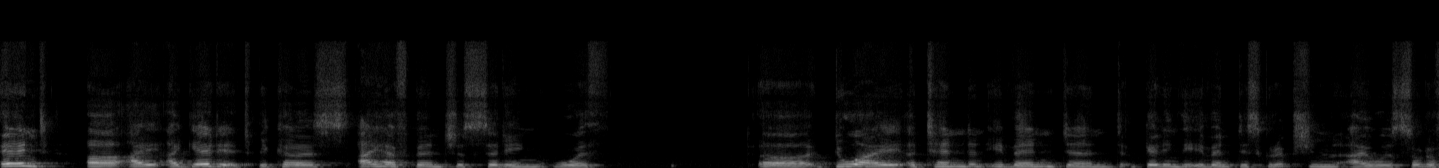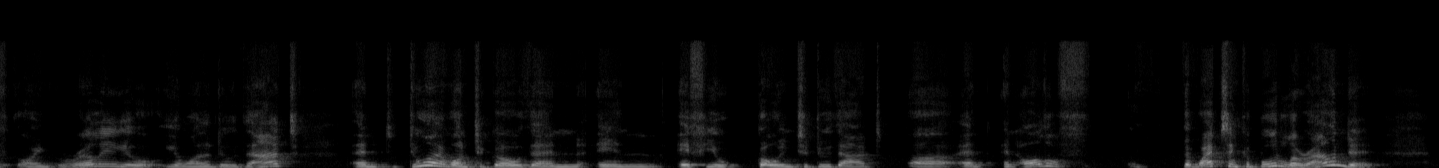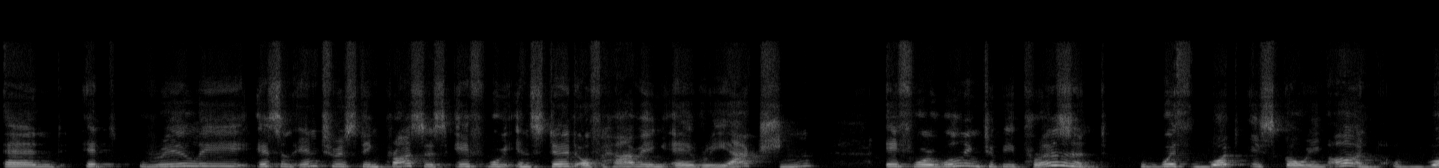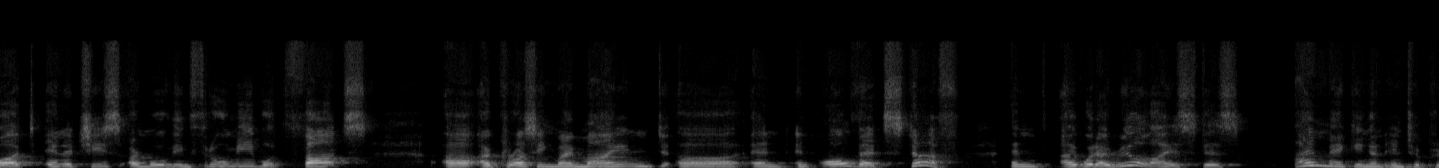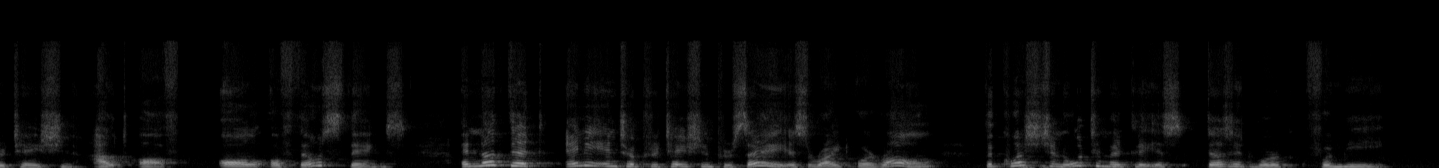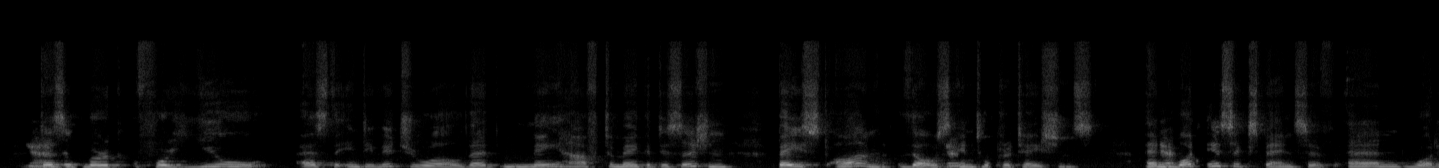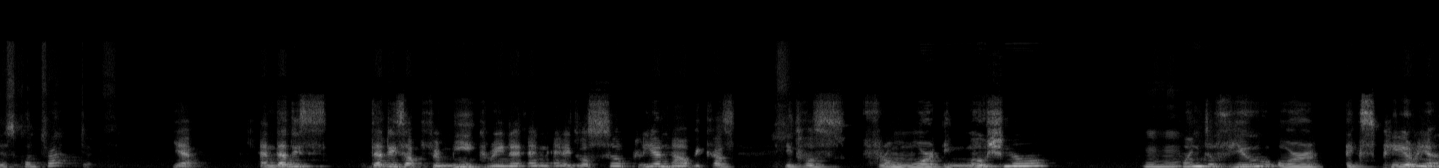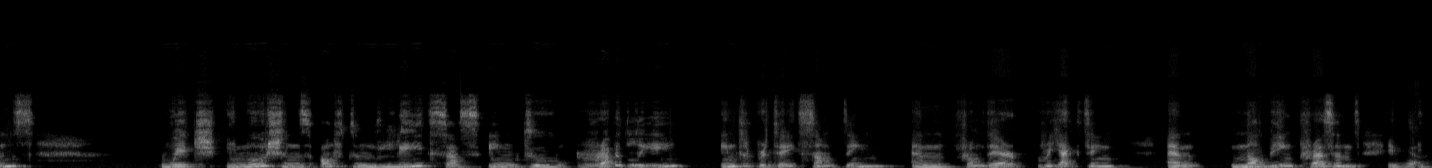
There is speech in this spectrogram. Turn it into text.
And uh, I, I get it because I have been just sitting with uh, do I attend an event and getting the event description? I was sort of going, really, you you want to do that? And do I want to go then in if you going to do that? Uh, and and all of the wax and caboodle around it, and it really is an interesting process if we instead of having a reaction if we're willing to be present with what is going on, what energies are moving through me, what thoughts uh, are crossing my mind, uh, and and all that stuff. And I, what I realized is I'm making an interpretation out of all of those things, and not that any interpretation per se is right or wrong the mm-hmm. question ultimately is does it work for me? Yeah. Does it work for you as the individual that may have to make a decision based on those yeah. interpretations? And yeah. what is expansive and what is contractive? Yeah. And that is that is up for me, Karina. And, and it was so clear now because it was from a more emotional mm-hmm. point of view or experience which emotions often leads us into rapidly interpretate something and from there reacting and not being present it, yeah. it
